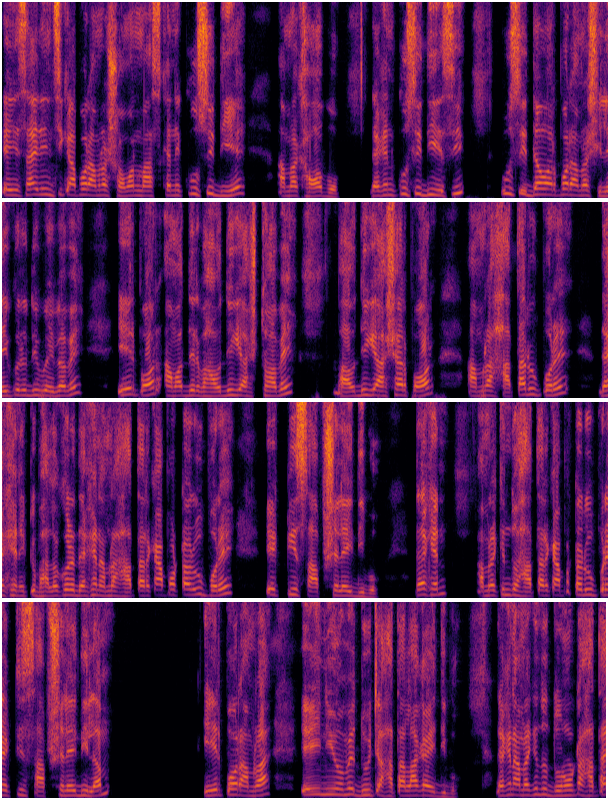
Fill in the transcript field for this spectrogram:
এই চার ইঞ্চি কাপড় আমরা সমান মাঝখানে কুচি দিয়ে আমরা খাওয়াবো। দেখেন কুচি দিয়েছি। কুচি দেওয়ার পর আমরা সেলাই করে দিব এইভাবে। এরপর আমাদের ভাও দিকে আসতে হবে। ভাও দিকে আসার পর আমরা হাতার উপরে, দেখেন একটু ভালো করে দেখেন, আমরা হাতার কাপড়টার উপরে একটি সাপ সেলাই দিব। দেখেন, আমরা কিন্তু হাতার কাপড়টার উপরে একটি সাপ সেলাই দিলাম। এরপর আমরা এই নিয়মে দুইটা হাতা লাগাই দিব। দেখেন আমরা কিন্তু দোনোটা হাতা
